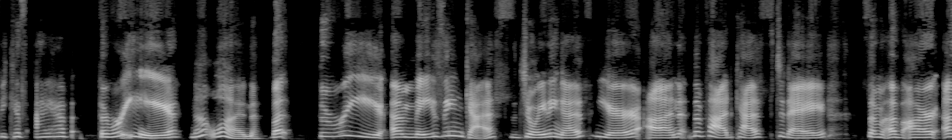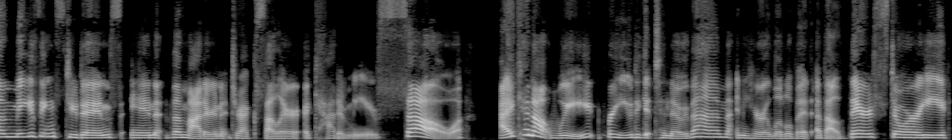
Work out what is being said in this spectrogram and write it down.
because I have three, not one, but three amazing guests joining us here on the podcast today some of our amazing students in the Modern Direct Seller Academy. So, I cannot wait for you to get to know them and hear a little bit about their story,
